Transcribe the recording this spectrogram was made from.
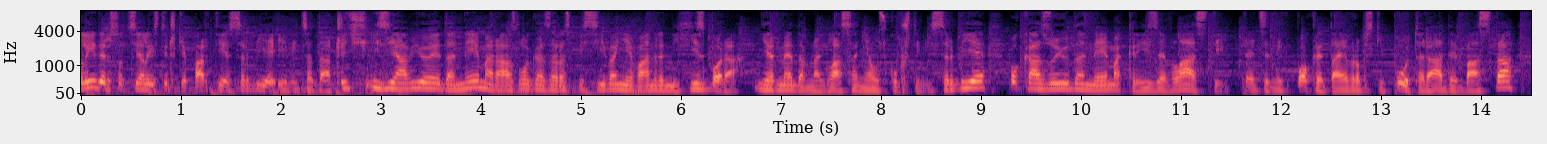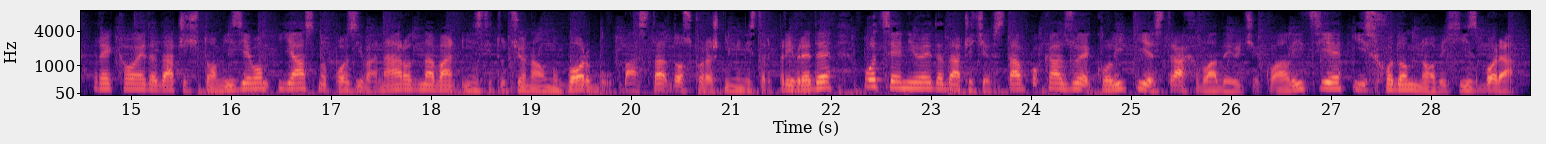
Lider socijalističke partije Srbije Ivica Dačić izjavio je da nema razloga za raspisivanje vanrednih izbora, jer nedavna glasanja u Skupštini Srbije pokazuju da nema krize vlasti. Predsednik pokreta Evropski put Rade Basta rekao je da Dačić tom izjevom jasno poziva narod na van institucionalnu borbu. Basta, doskorašnji ministar privrede, ocenio je da Dačićev stav pokazuje koliki je strah vladajuće koalicije ishodom novih izbora.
